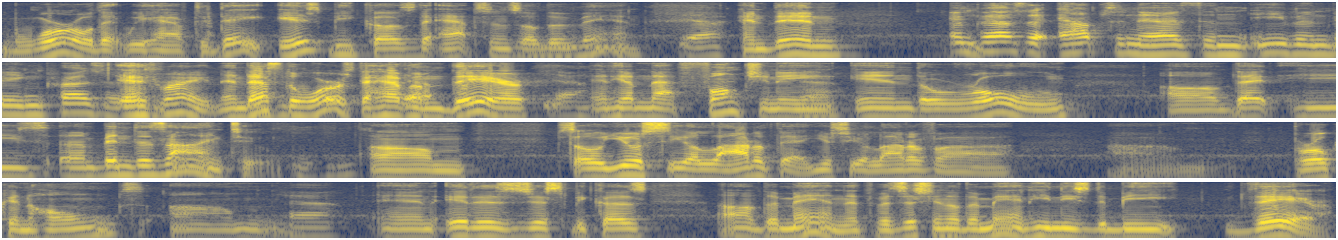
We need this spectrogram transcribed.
world that we have today is because the absence of the man. Mm-hmm. Yeah. And then And Pastor as and even being present. that's right, and that's the worst to have Yeah. him there Yeah. and him not functioning Yeah. in the role uh, that he's uh, been designed to. Um, so you'll see a lot of that. You'll see a lot of uh, um, broken homes. Um. And it is just because uh, the man, the position of the man, he needs to be there.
